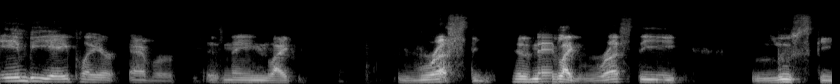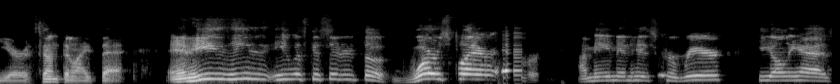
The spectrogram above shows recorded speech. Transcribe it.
NBA player ever is named like Rusty. His name's like Rusty Lusky or something like that. And he he he was considered the worst player ever. I mean, in his career, he only has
